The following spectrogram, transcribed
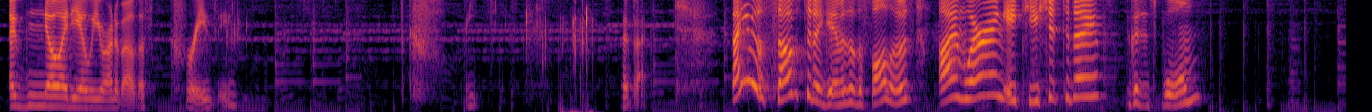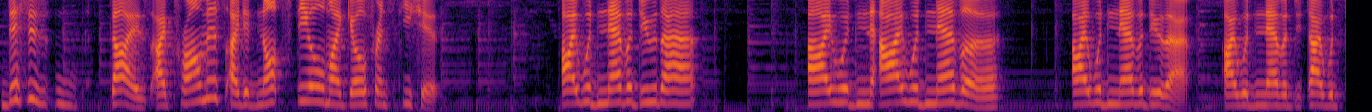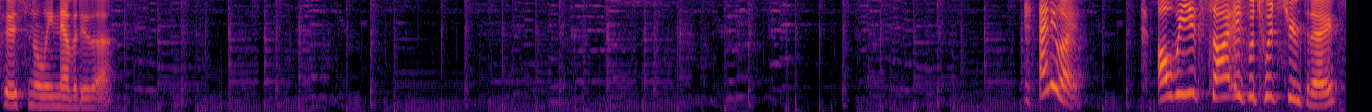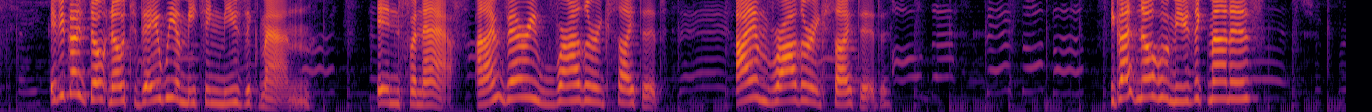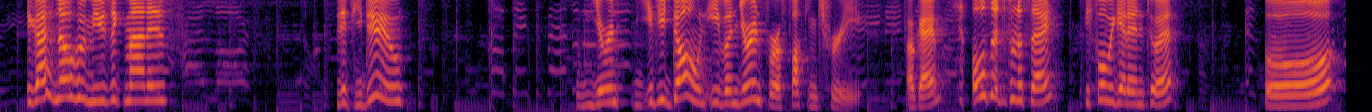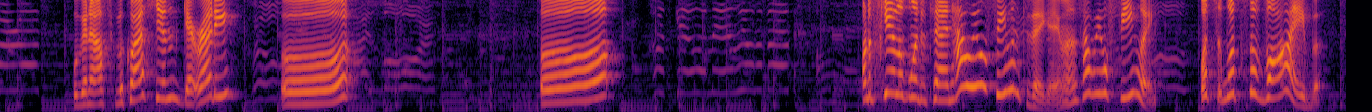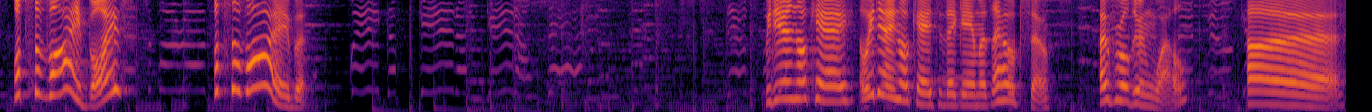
I have no idea what you're on about. That's crazy. It's crazy. Right back. Thank you for the subs today, gamers, of the follows. I'm wearing a t-shirt today because it's warm. This is... Guys, I promise I did not steal my girlfriend's t-shirt. I would never do that. I would I would never I would never do that. I would never do I would personally never do that. Anyway, are we excited for Twitch stream today? If you guys don't know, today we are meeting Music Man in FNAF. And I'm very rather excited. I am rather excited. You guys know who Music Man is? You guys know who Music Man is? If you do, you're in. If you don't, even you're in for a fucking treat. Okay. Also, I just want to say before we get into it, oh, we're gonna ask the question. Get ready. Oh, oh. On a scale of one to ten, how are we all feeling today, gamers? How are we all feeling? What's what's the vibe? What's the vibe, boys? What's the vibe? We doing okay? Are we doing okay today, gamers? I hope so. I hope we're all doing well. Uh,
